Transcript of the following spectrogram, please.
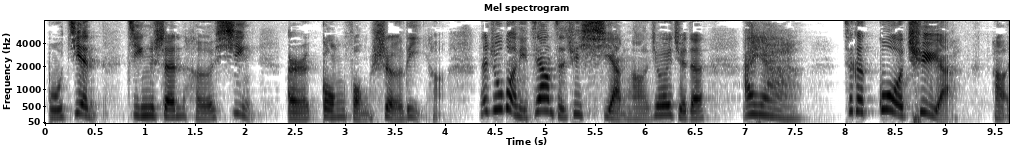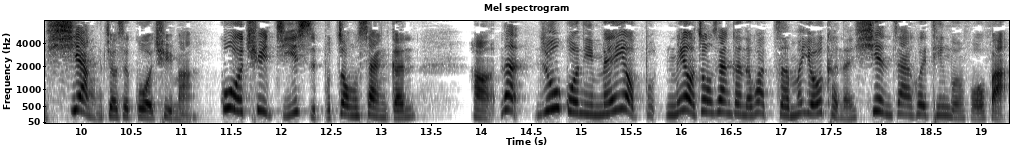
不见今生？何幸而供逢舍利？哈，那如果你这样子去想啊，就会觉得，哎呀，这个过去呀，好相就是过去嘛。过去即使不种善根，好，那如果你没有不没有种善根的话，怎么有可能现在会听闻佛法？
